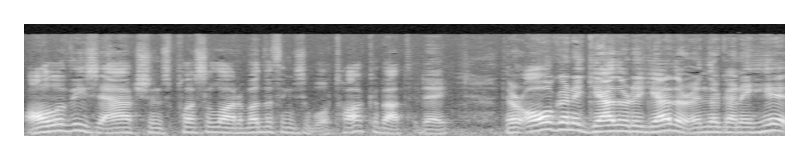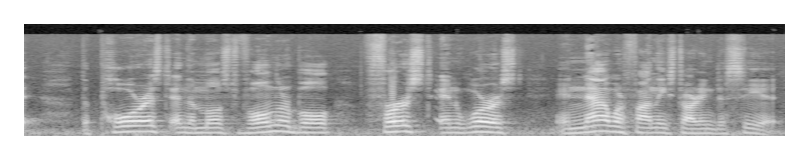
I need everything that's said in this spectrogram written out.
all of these actions, plus a lot of other things that we'll talk about today, they're all going to gather together and they're going to hit the poorest and the most vulnerable first and worst. And now we're finally starting to see it.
